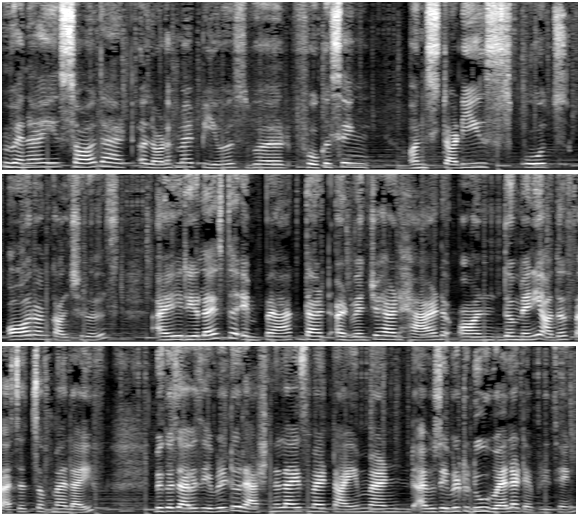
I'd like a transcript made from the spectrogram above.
When I saw that a lot of my peers were focusing on studies, sports, or on culturals, I realized the impact that adventure had had on the many other facets of my life because I was able to rationalize my time and I was able to do well at everything.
